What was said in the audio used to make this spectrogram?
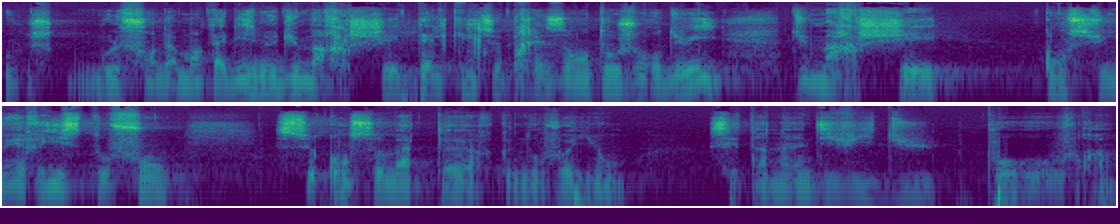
le fondamentalisme du marché tel qu'il se présente aujourd'hui, du marché consumériste, au fond, ce consommateur que nous voyons, c'est un individu pauvre,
